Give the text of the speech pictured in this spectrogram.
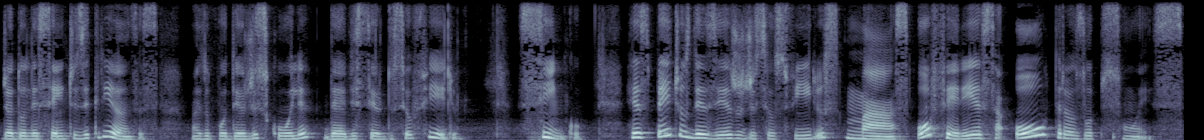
de adolescentes e crianças, mas o poder de escolha deve ser do seu filho. 5. Respeite os desejos de seus filhos, mas ofereça outras opções.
